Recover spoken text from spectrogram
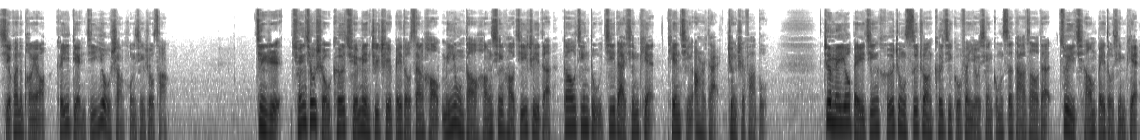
喜欢的朋友可以点击右上红心收藏。近日，全球首颗全面支持北斗三号民用导航信号机制的高精度基带芯片“天晴二代”正式发布。这枚由北京合众思创科技股份有限公司打造的最强北斗芯片，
